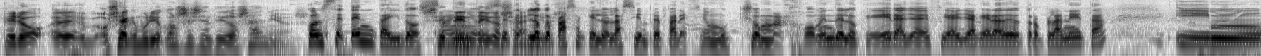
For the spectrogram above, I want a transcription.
Pero, eh, o sea, que murió con 62 años. con 72, 72 años. años. Lo que pasa que Lola siempre pareció mucho más joven de lo que era. Ya decía ella que era de otro planeta. Y mm,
